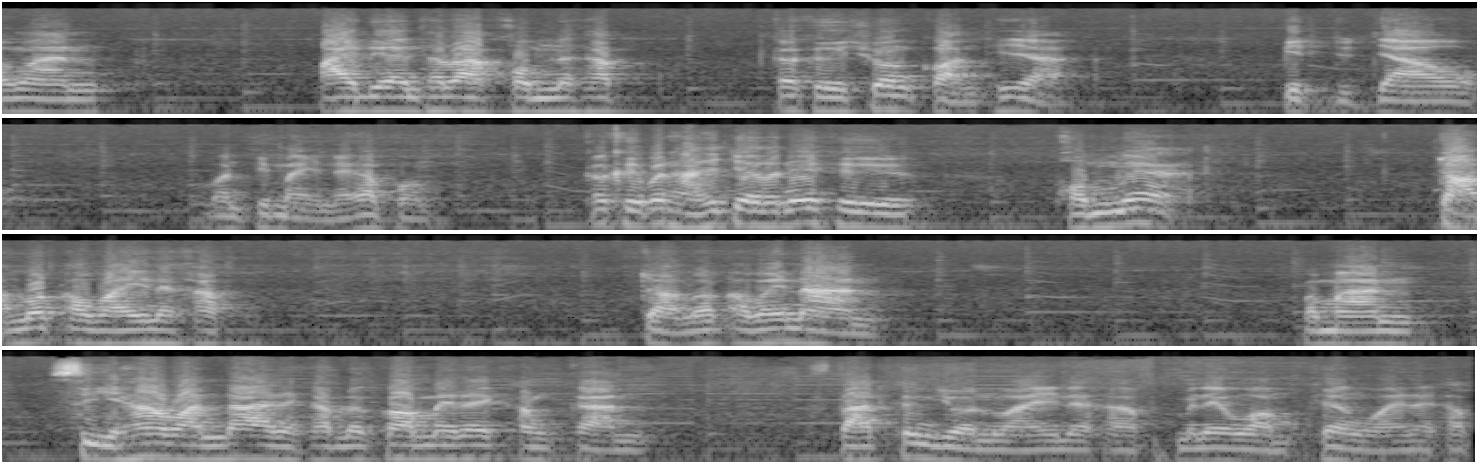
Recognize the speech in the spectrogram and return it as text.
ประมาณปลายเดือนธันวาคมนะครับ ก็คือช่วงก่อนที่จะ ปิดหยุดยาววันปีใหม่นะครับผม ก็คือปัญหาที่เจอตอนนี้คือ ผมเนี่ยจอดรถเอาไว้นะครับ จอดรถเอาไว้นาน ประมาณ4-5วันได้นะครับ แล้วก็ไม่ได้ทำการสตาร์ทเครื่องยนต์ไว้นะครับ ไม่ได้วอร์มเครื่องไว้นะครับ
